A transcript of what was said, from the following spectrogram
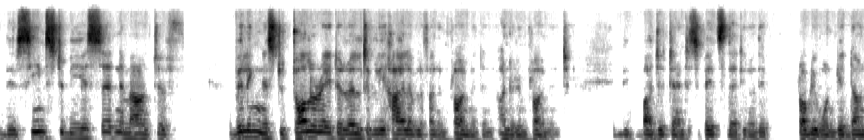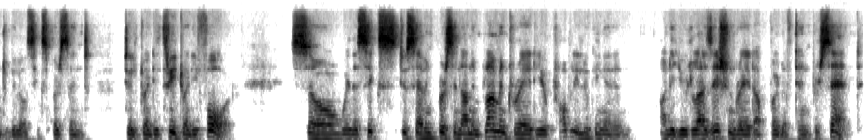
There seems to be a certain amount of willingness to tolerate a relatively high level of unemployment and underemployment. The budget anticipates that you know they probably won't get down to below six percent till 23, 24. So with a six to seven percent unemployment rate, you're probably looking at an underutilization rate upward of 10 percent,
